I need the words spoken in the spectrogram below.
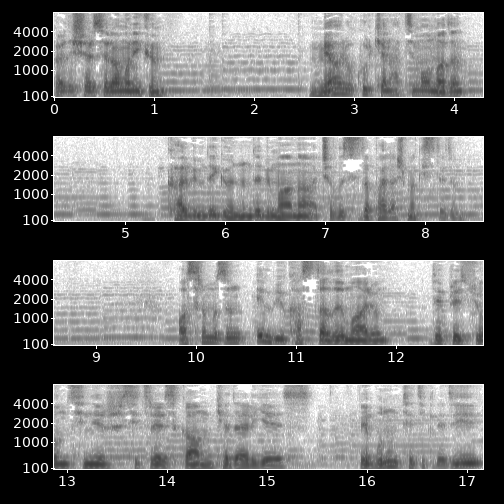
Kardeşler selamünaleyküm. Meal okurken hatim olmadan kalbimde gönlümde bir mana açıldı. Size paylaşmak istedim. Asrımızın en büyük hastalığı malum depresyon, sinir, stres, gam, keder, yes ve bunun tetiklediği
